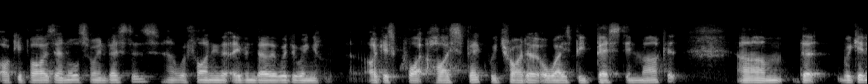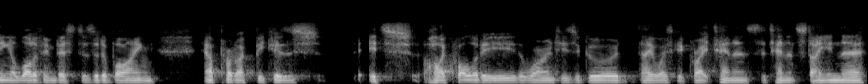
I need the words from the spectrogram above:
occupiers and also investors. Uh, we're finding that even though we're doing, I guess, quite high spec, we try to always be best in market. Um, that we're getting a lot of investors that are buying our product because it's high quality, the warranties are good, they always get great tenants, the tenants stay in there.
